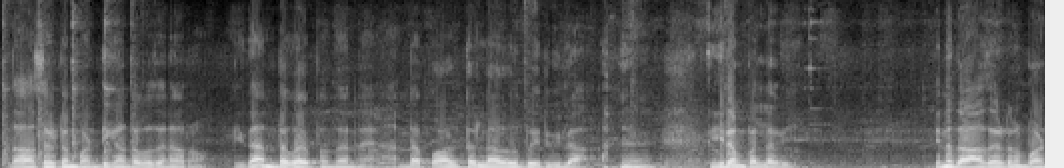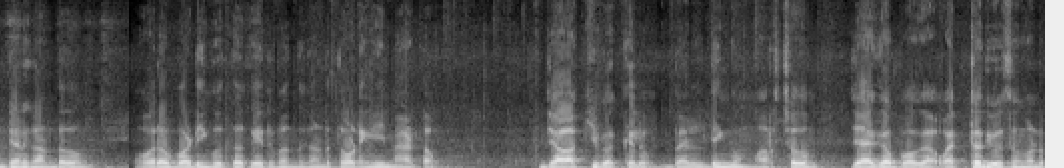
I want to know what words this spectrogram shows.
ദാസേട്ടൻ വണ്ടി കണ്ടപ്പോൾ തന്നെ പറഞ്ഞു ഇത് എന്റെ കുഴപ്പം തന്നെ. എന്റെ പാട്ടല്ലാതെ തരില്ല തരൂല തീരം പല്ലവി. പിന്നെ ദാസേട്ടൻ വണ്ടിയാണ് കണ്ടതും ഓരോ വടിയും കുത്തൊക്കെ ആയിട്ട് വന്ന് കണ്ട് തുടങ്ങി മേട്ടം. ജാക്കി വെക്കലും വെൽഡിങ്ങും മറിച്ചതും ജേഗ പോക ഒറ്റ ദിവസം കൊണ്ട്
